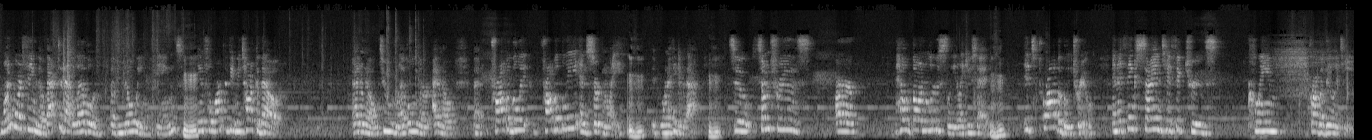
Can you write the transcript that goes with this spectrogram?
one more thing though, back to that level of, of knowing things. Mhm. In philosophy we talk about I don't know, two levels or I don't know, uh, probably probably and certainly. Mm-hmm. When I think of that. Mm-hmm. So some truths are held on loosely, like you said. Mm-hmm. It's probably true. And I think scientific truths claim probability.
